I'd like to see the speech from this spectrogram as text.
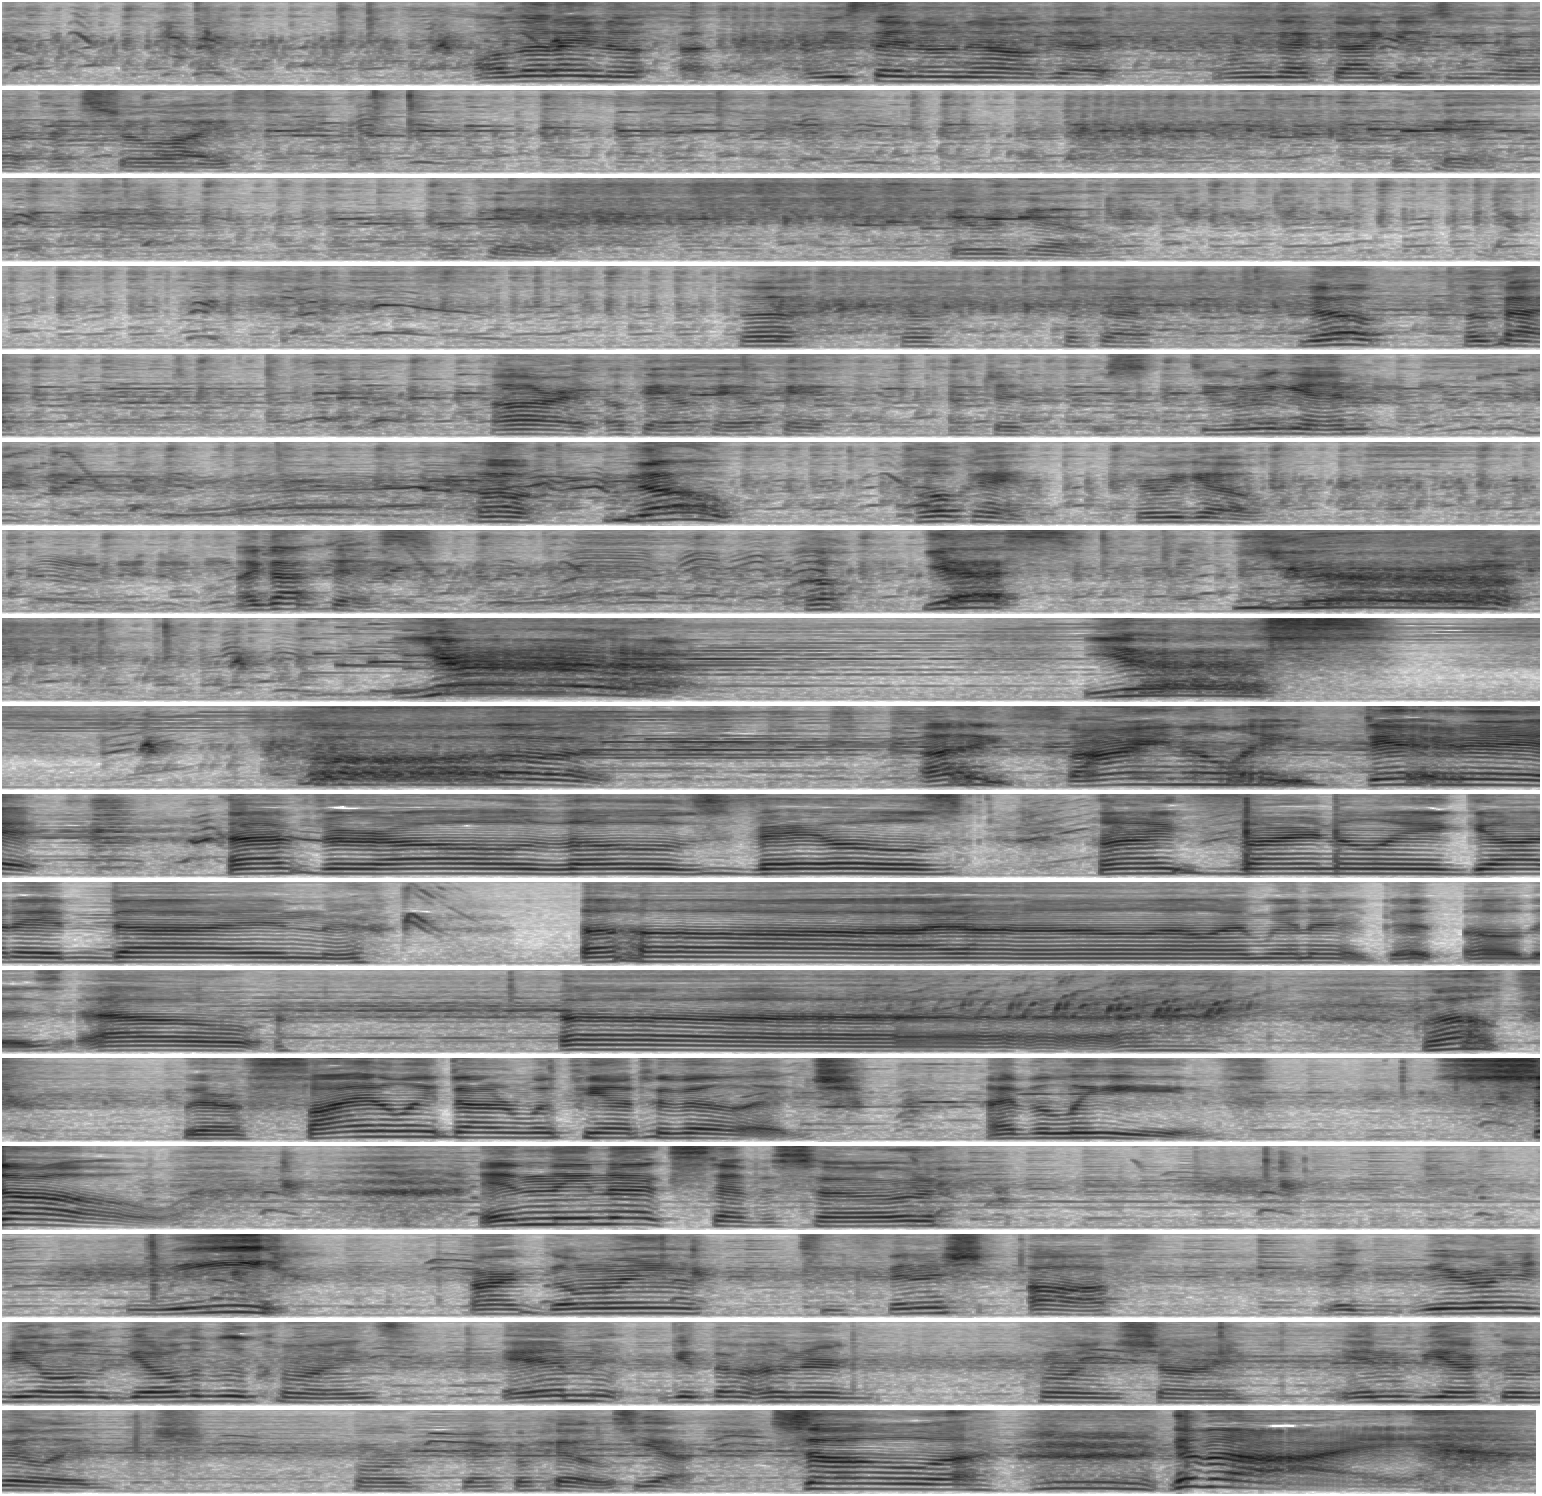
All that I know, uh, at least I know now that only that guy gives you uh, extra life. Okay. Okay. Here we go. Oh, oh, oh god. No! Oh god. Alright, okay, okay, okay. Have to just do them again. Oh, no! Okay, here we go. I got this. Oh, yes! Yeah! Yeah! Yes! Oh, I finally did it! After all those fails, I finally got it done. Oh, I don't know how I'm gonna get all this out. Uh, well, we are finally done with Pianta Village, I believe. So, in the next episode, we are going to finish off. Like we are going to do all the, get all the blue coins and get the hundred coin shine in Bianco Village or Bianco Hills. Yeah. So uh, goodbye.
